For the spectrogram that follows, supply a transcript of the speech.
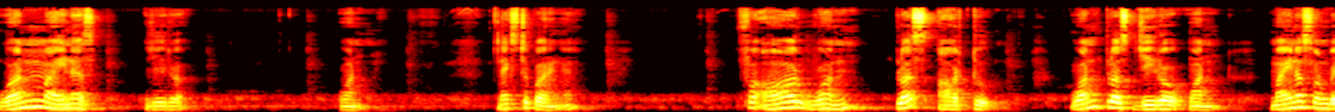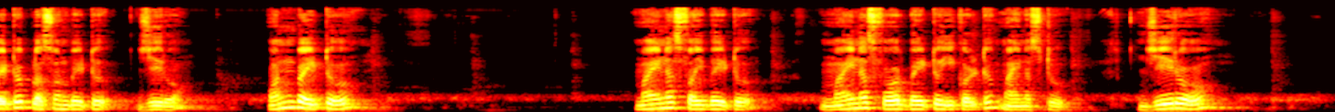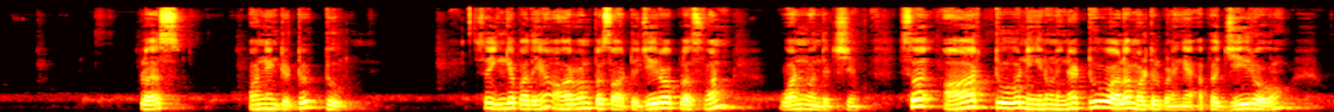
one minus zero one next பாருங்கள் for R1 plus R2. 1 plus 0, 1. Minus 1 by 2 plus 1 by 2, 0. 1 by 2 minus 5 by 2 minus 4 by 2 equal to minus 2. 0 plus 1 into 2, 2. So இங்கே பார்த்தீங்கன்னா R one plus R two zero plus one one வந்துடுச்சு so R டூவை நீங்கள் என்ன பண்ணீங்கன்னா டூவால் multiple பண்ணுங்கள் அப்போ zero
